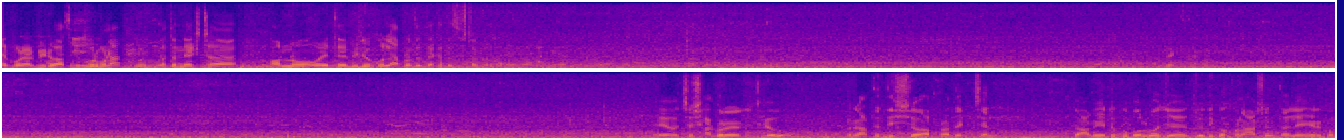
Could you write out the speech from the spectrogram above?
এরপরে আর ভিডিও আজকে করব না। হয়তো নেক্সট অন্য ওয়েতে ভিডিও করলে আপনাদের দেখাতে চেষ্টা করব। দেখতে থাকুন। এ হচ্ছে সাগরের ঢেউ, রাতের দৃশ্য আপনারা দেখছেন। তো আমি এটুকু বলব যে যদি কখনো আসেন তাহলে এরকম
